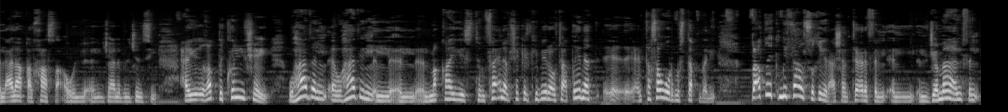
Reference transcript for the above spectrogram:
العلاقة الخاصة أو الجانب الجنسي. حيغطي كل شيء. وهذا وهذه المقاييس تنفعنا بشكل كبير وتعطينا يعني تصور مستقبلي. بعطيك مثال صغير عشان تعرف الجمال في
